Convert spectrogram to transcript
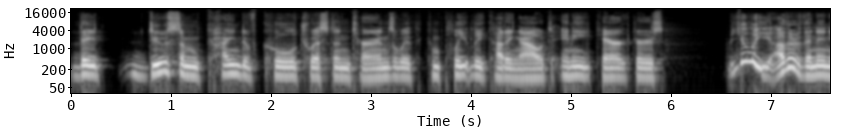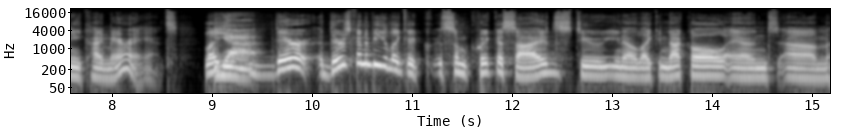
they do some kind of cool twist and turns with completely cutting out any characters really other than any chimera ants. Like yeah. there there's going to be like a some quick asides to, you know, like Knuckle and um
